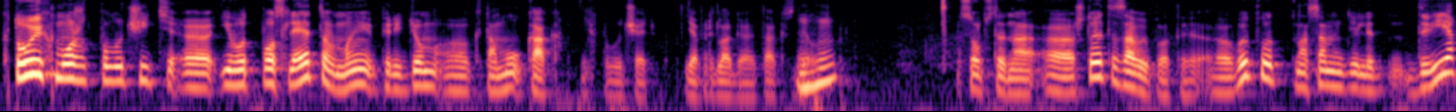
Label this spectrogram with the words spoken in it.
кто их может получить, и вот после этого мы перейдем к тому, как их получать. Я предлагаю так сделать. Угу. Собственно, э, что это за выплаты? Э, выплат на самом деле две.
